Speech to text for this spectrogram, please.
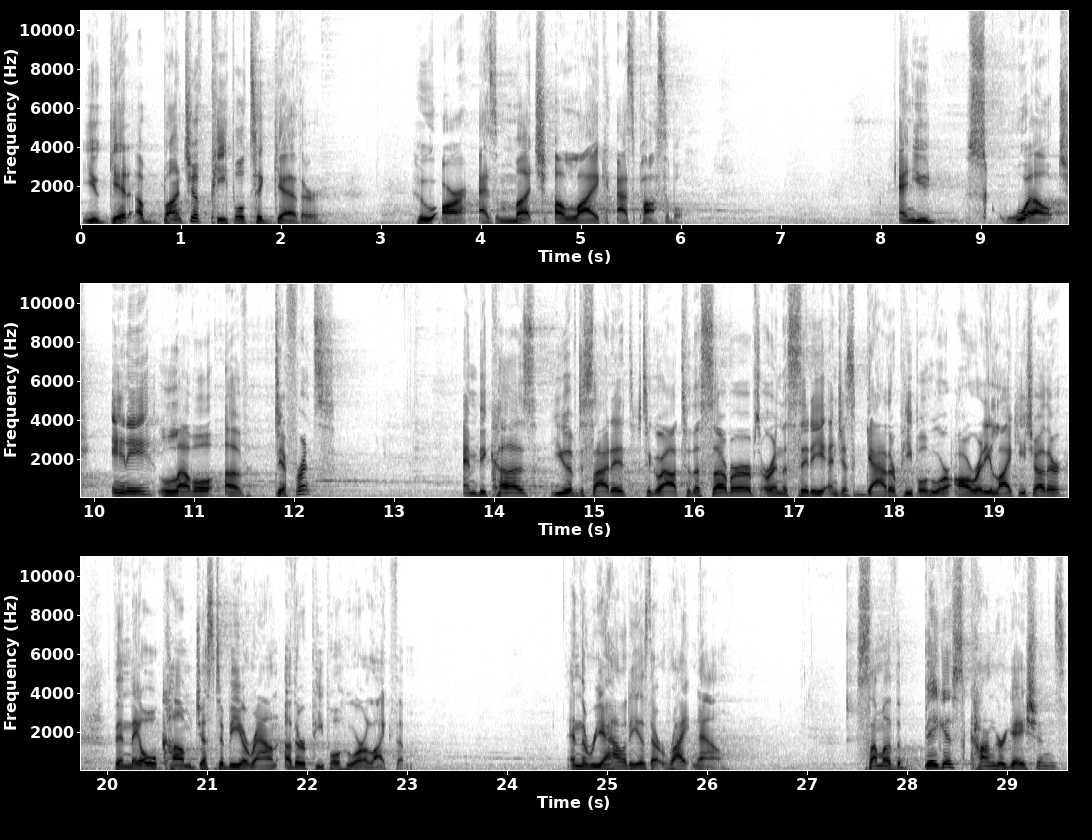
you get a bunch of people together who are as much alike as possible. And you squelch any level of difference. And because you have decided to go out to the suburbs or in the city and just gather people who are already like each other, then they will come just to be around other people who are like them. And the reality is that right now, some of the biggest congregations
